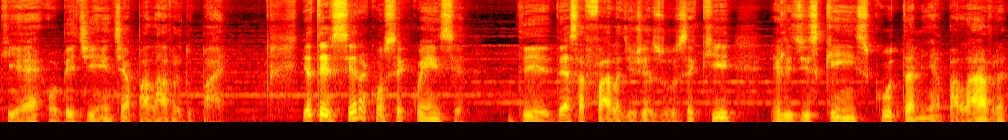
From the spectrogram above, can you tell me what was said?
que é obediente à palavra do Pai. E a terceira consequência de, dessa fala de Jesus é que ele diz: Quem escuta a minha palavra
